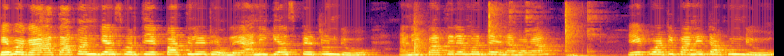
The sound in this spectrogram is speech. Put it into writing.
हे बघा आता आपण गॅसवरती एक पातेले ठेवले आणि गॅस पेटून घेऊ. आणि पातेल्यामध्ये ना बघा एक वाटी पाणी टाकून घेऊ.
